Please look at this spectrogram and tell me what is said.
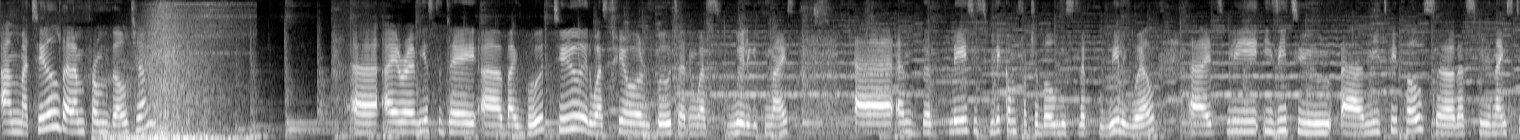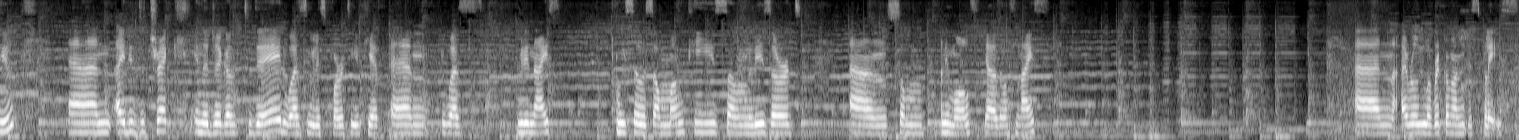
I'm Mathilde and I'm from Belgium. Uh, I arrived yesterday uh, by boat too. It was three hours boat and it was really nice. Uh, and the place is really comfortable. We slept really well. Uh, it's really easy to uh, meet people, so that's really nice too. And I did the trek in the jungle today. It was really sportive, yes, and it was really nice. We saw some monkeys, some lizards, and some animals. Yeah, that was nice. And I really recommend this place.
